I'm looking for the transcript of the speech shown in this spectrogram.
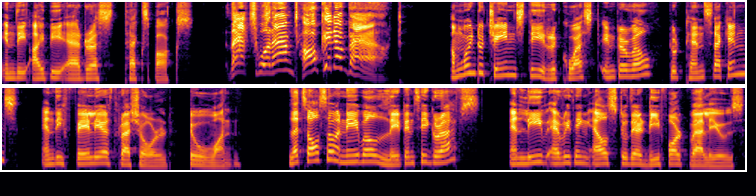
in the IP address text box. That's what I'm talking about! I'm going to change the request interval to 10 seconds and the failure threshold to 1. Let's also enable latency graphs and leave everything else to their default values,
